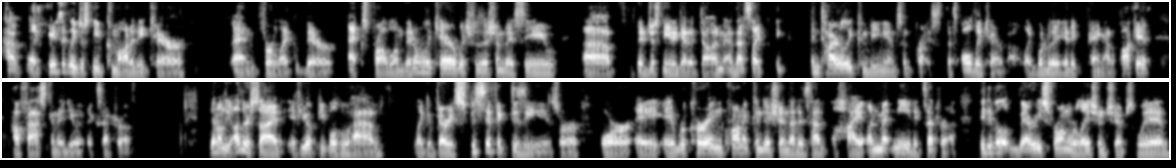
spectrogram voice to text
have like basically just need commodity care and for like their X problem, they don't really care which physician they see. Uh, they just need to get it done. And that's like entirely convenience and price. That's all they care about. Like, what are they hitting, paying out of pocket? How fast can they do it, etc. Then on the other side, if you have people who have like a very specific disease or or a, a recurring chronic condition that has had a high unmet need, etc. They develop very strong relationships with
